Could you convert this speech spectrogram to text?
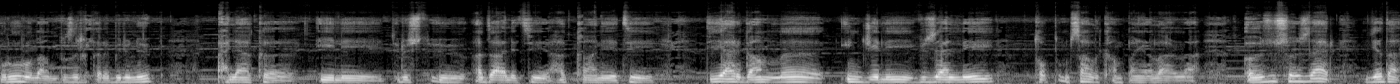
gurur olan bu zırhlara bürünüp, ahlakı, iyiliği, dürüstlüğü, adaleti, hakkaniyeti, diğer gamlı, inceliği, güzelliği toplumsal kampanyalarla, özlü sözler ya da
